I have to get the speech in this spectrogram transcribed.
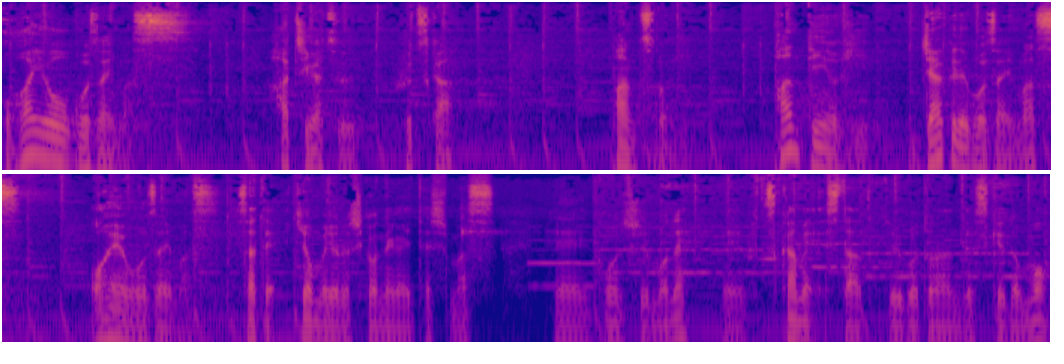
おはようございます。8月2日パンツの日。パンティの日ジャックでございます。おはようございます。さて今日もよろしくお願いいたします、えー、今週もね、えー、2日目スタートということなんですけども、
